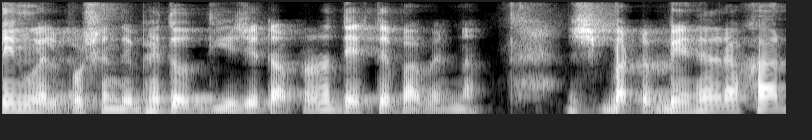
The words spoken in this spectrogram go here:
লিঙ্গুয়াল পোর্শন দিয়ে, ভেতর দিয়ে, যেটা আপনারা দেখতে পাবেন না। বাট বেঁধে রাখার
